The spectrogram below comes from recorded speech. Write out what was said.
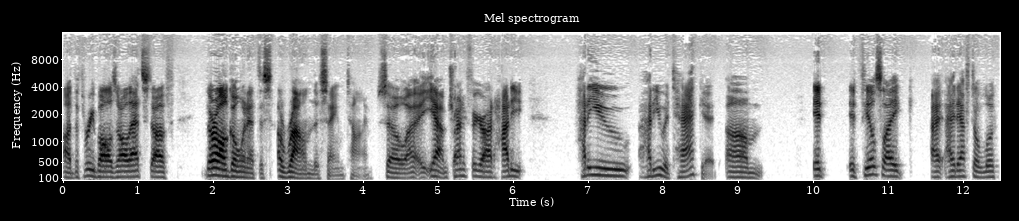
uh, the three balls, all that stuff they're all going at this around the same time. So uh, yeah, I'm trying to figure out how do you how do you how do you attack it? Um, it it feels like I, would have to look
